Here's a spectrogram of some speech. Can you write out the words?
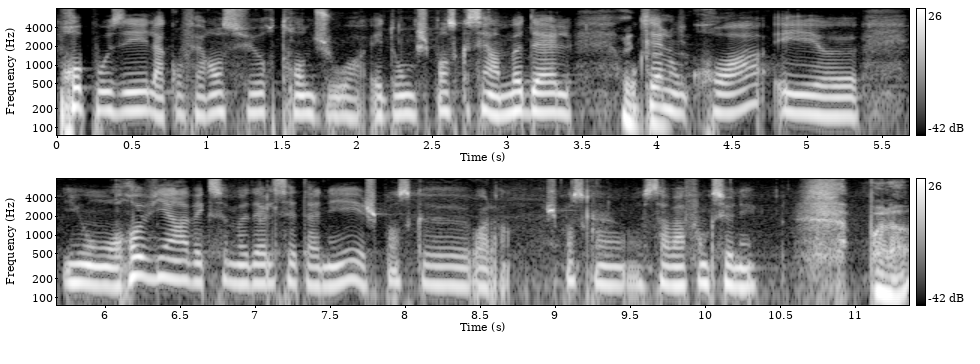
proposer la conférence sur 30 jours. Et donc, je pense que c'est un modèle auquel on croit et, euh, et on revient avec ce modèle cette année. Et je pense que, voilà, je pense que ça va fonctionner. Voilà,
